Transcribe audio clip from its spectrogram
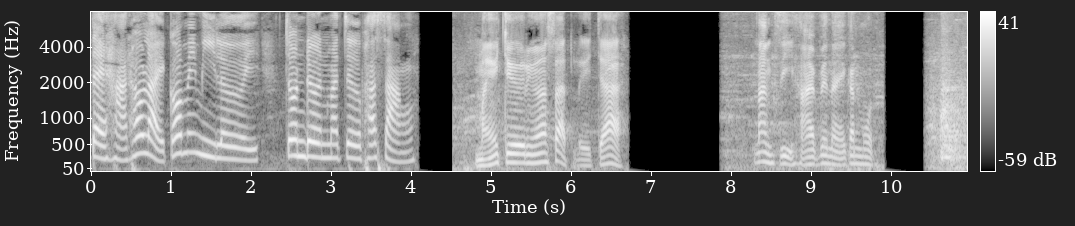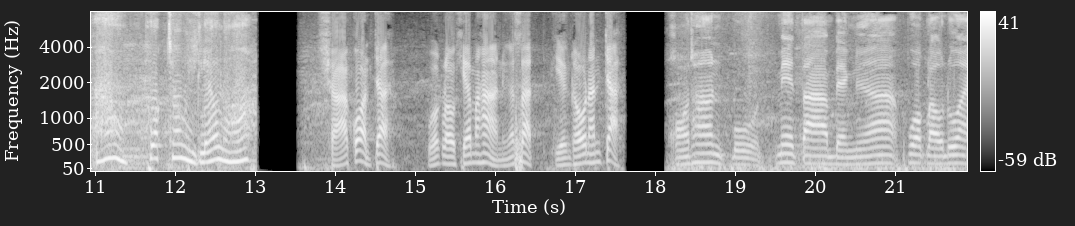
แต่หาเท่าไหร่ก็ไม่มีเลย จนเดินมาเจอพระสัง ไม่เจอเนื้อสัตว์เลยจ้า นั่นสิหายไปไหนกันหมด อ้าว พวกเจ้าอีกแล้วเหรอ ช้าก่อนจ้ะ พวกเราแค่มาหาเนื้อสัตว์เพียงเท่านั้นจ้ะ ขอท่านโปรดเมตตาแบ่งเนื้อพวกเราด้วย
